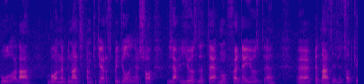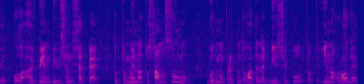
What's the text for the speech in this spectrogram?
пула, да? Бо на Binance там таке розподілення, що для USDT, ну, FED-USD, е, 15% від пула, а в BNB 85%. Тобто ми на ту саму суму будемо претендувати на більший пул. Тобто і нагороди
